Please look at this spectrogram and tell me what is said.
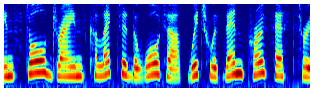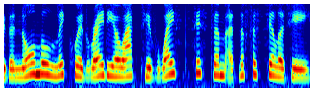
Installed drains collected the water, which was then processed through the normal liquid radioactive waste system at the facility.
